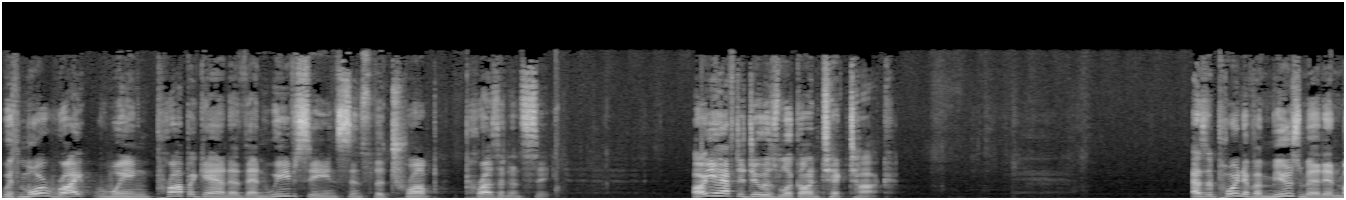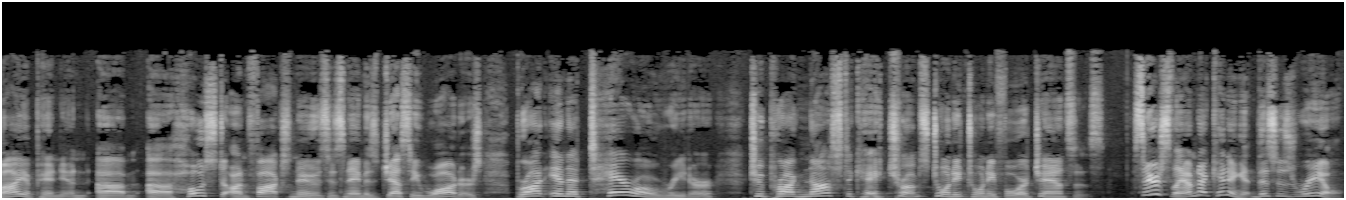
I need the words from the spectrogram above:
with more right wing propaganda than we've seen since the Trump presidency. All you have to do is look on TikTok as a point of amusement, in my opinion, um, a host on Fox News, his name is Jesse Watters, brought in a tarot reader to prognosticate Trump's 2024 chances. Seriously, I'm not kidding it. This is real.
